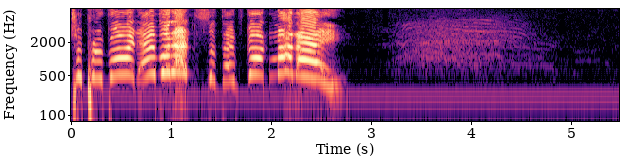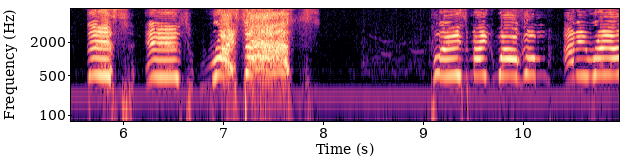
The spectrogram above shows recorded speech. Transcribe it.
to provide evidence that they've got money. This is racist! Please make welcome Annie Rio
